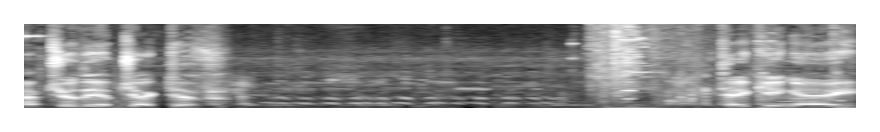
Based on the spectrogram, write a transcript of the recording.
Capture the objective. Taking A.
